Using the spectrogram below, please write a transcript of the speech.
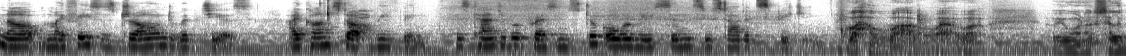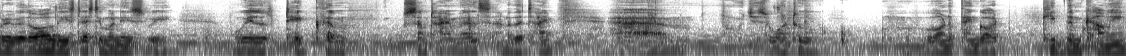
now, my face is drowned with tears. I can't stop weeping. His tangible presence took over me since you started speaking. Wow, wow, wow, wow. We want to celebrate with all these testimonies. We will take them sometime else, another time. Um, we just want to want to thank God. Keep them coming.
